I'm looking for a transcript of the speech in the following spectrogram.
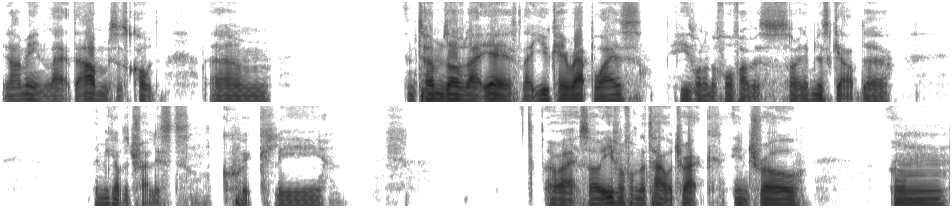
You know what I mean? Like the album is just cold. Um, in terms of like yeah, like UK rap wise, he's one of the forefathers. Sorry, let me just get up the let me get up the track list quickly. All right, so even from the title track, intro, um,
